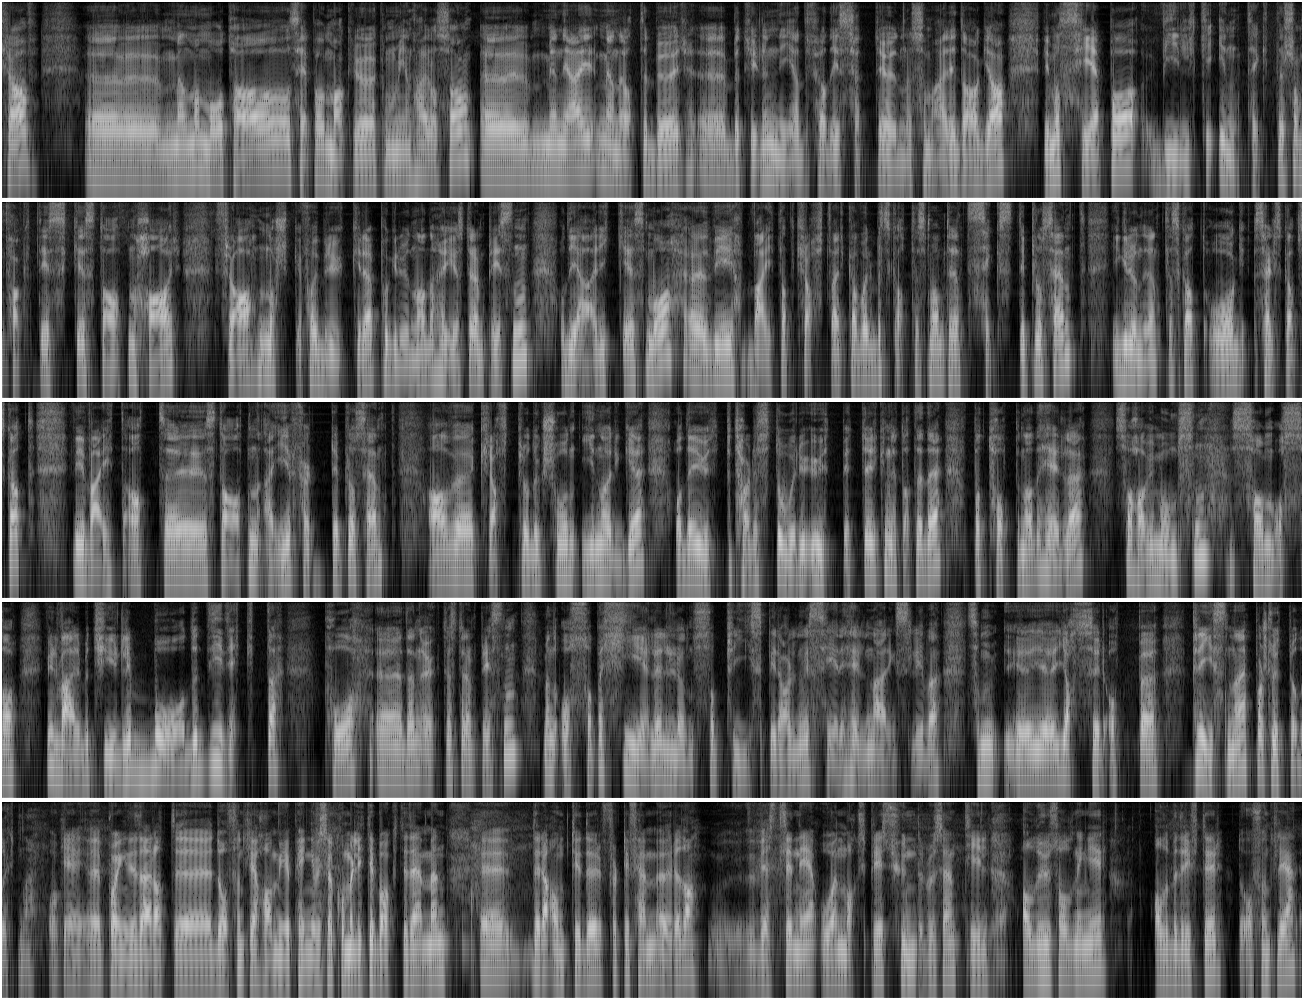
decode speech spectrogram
krav. Eh, men man må ta og se på makroøkonomien her også. Eh, men jeg mener at det bør eh, betydelig ned fra de 70 ørene som er i dag, ja. Vi må se på hvilke inntekter som faktisk staten har fra norske forbrukere pga. den høye strømprisen, og de er ikke små. Vi vet at kraftverkene våre beskattes med omtrent 60% i grunnrenteskatt og selskapsskatt. Vi vet at staten eier 40% av kraftproduksjon i Norge, og det utbetales store utbytter knytta til det. På toppen av det hele så har vi momsen, som også vil være betydelig både direkte på eh, den økte strømprisen, men også på hele lønns- og prisspiralen vi ser i hele næringslivet, som eh, jazzer opp eh, prisene på sluttproduktene. Ok, Poenget ditt er at det offentlige har mye penger. Vi skal komme litt tilbake til det. Men dere antyder 45 øre, da, vesentlig ned, og en makspris 100% til alle husholdninger, alle bedrifter, det offentlige.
